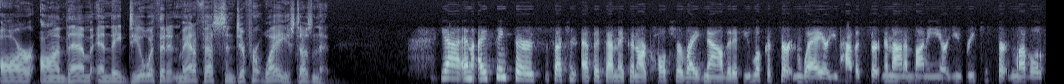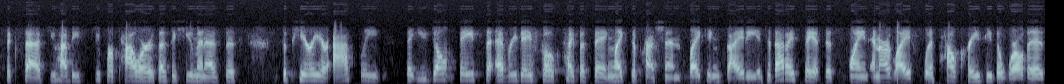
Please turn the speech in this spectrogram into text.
are on them and they deal with it. It manifests in different ways, doesn't it? Yeah, and I think there's such an epidemic in our culture right now that if you look a certain way or you have a certain amount of money or you reach a certain level of success, you have these superpowers as a human, as this superior athlete, that you don't face the everyday folk type of thing like depression, like anxiety. And to that, I say at this point in our life with how crazy the world is,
